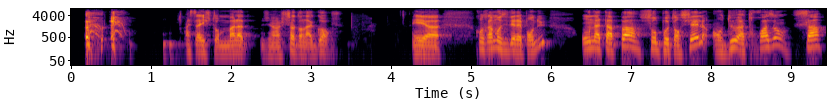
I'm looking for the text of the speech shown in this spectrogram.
ah ça y est, je tombe malade, j'ai un chat dans la gorge. Et euh, contrairement aux idées répandues, on n'atteint pas son potentiel en deux à trois ans. Ça,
